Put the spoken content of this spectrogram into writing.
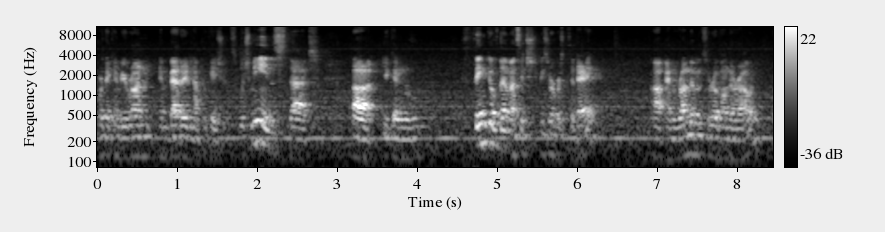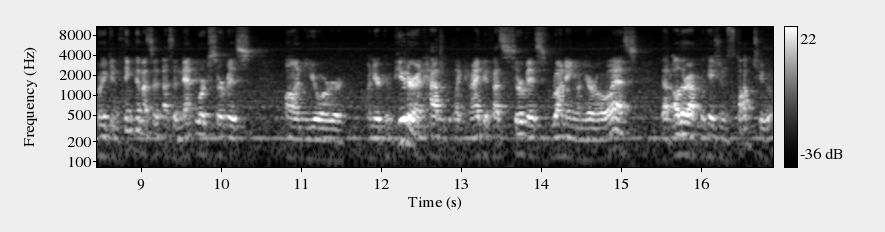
or they can be run embedded in applications, which means that uh, you can think of them as HTTP servers today uh, and run them sort of on their own, or you can think them as a, as a network service on your on your computer and have like an IPFS service running on your OS that other applications talk to,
